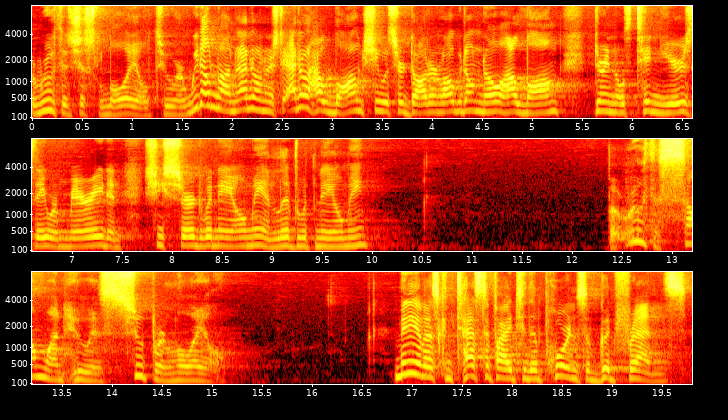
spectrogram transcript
But Ruth is just loyal to her. We don't know, I don't understand. I don't know how long she was her daughter in law. We don't know how long during those 10 years they were married and she served with Naomi and lived with Naomi. But Ruth is someone who is super loyal. Many of us can testify to the importance of good friends.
